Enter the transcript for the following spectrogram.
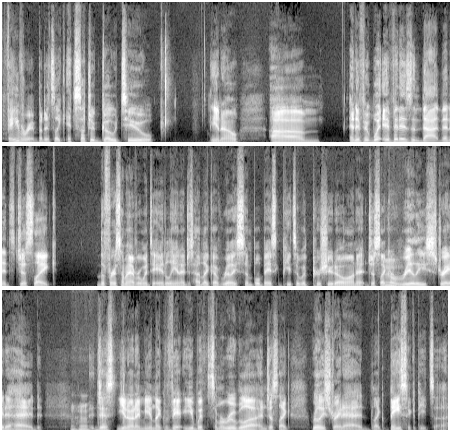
favorite, but it's like it's such a go to, you know. Um, and if it if it isn't that, then it's just like the first time I ever went to Italy and I just had like a really simple basic pizza with prosciutto on it, just like a Mm. really straight ahead Mhm. just you know what I mean, like ve- with some arugula and just like really straight ahead, like basic pizza.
